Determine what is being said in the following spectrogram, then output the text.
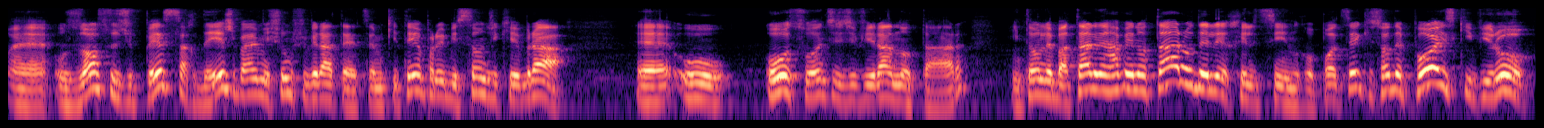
é, os ossos de Pesach, deixa mishum shviratetzem, que tem a proibição de quebrar é, o osso antes de virar notar. Então, lebatar notar o delechilzinho. Pode ser que só depois que virou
